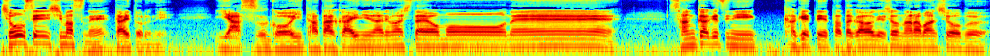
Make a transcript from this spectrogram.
挑戦しますね、タイトルに。いや、すごい戦いになりましたよ、もうね。3ヶ月にかけて戦うわけでしょ、7番勝負。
